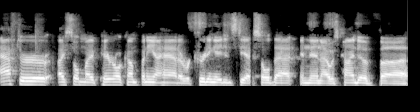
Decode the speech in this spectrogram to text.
after I sold my payroll company, I had a recruiting agency. I sold that, and then I was kind of uh,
